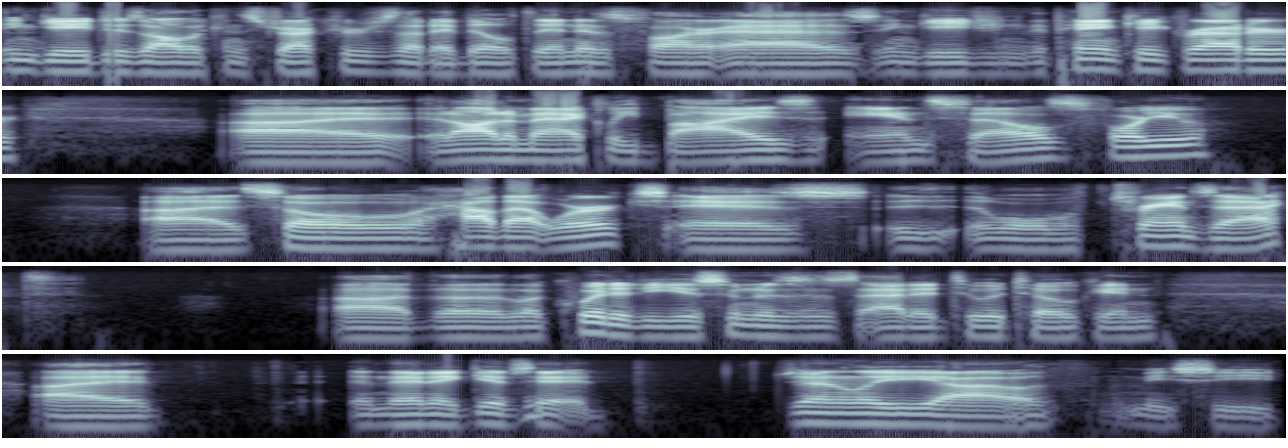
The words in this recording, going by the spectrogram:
engages all the constructors that I built in as far as engaging the pancake router. Uh, it automatically buys and sells for you. Uh, so how that works is it will transact uh, the liquidity as soon as it's added to a token, uh, and then it gives it generally. Uh, let me see.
